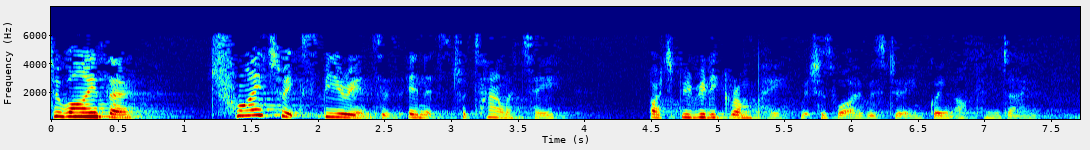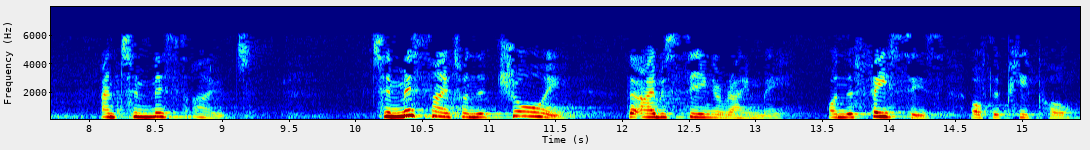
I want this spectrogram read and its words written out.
to either try to experience it in its totality or to be really grumpy, which is what I was doing, going up and down, and to miss out. To miss out on the joy that I was seeing around me, on the faces of the people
